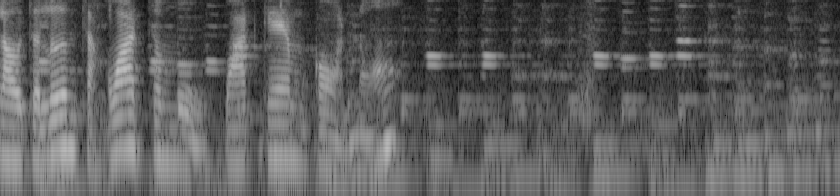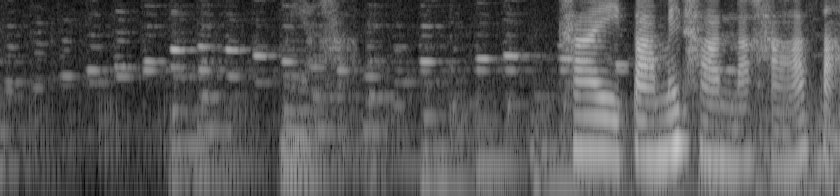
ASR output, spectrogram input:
เราจะเริ่มจากวาดจมูกวาดแก้มก่อนเนาะเนี่ยค่ะใครตามไม่ทันนะคะ สา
